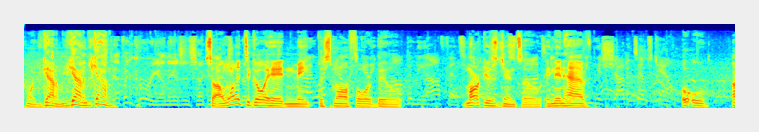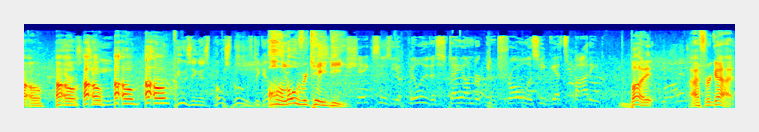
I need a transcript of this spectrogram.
Come on, you got him. You got him. You got him. So I wanted to go ahead and make the small forward build Marcus Gento and then have uh oh, uh oh, uh oh, uh oh, uh oh, uh oh, all over KD. Shakes his ability to stay under control as he gets bodied. But I forgot.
